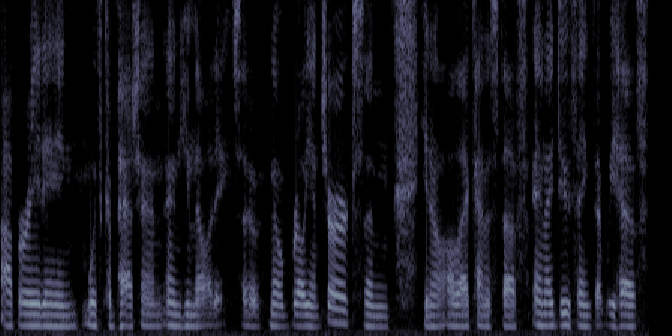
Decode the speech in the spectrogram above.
operating with compassion and humility. So no brilliant jerks and, you know, all that kind of stuff. And I do think that we have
